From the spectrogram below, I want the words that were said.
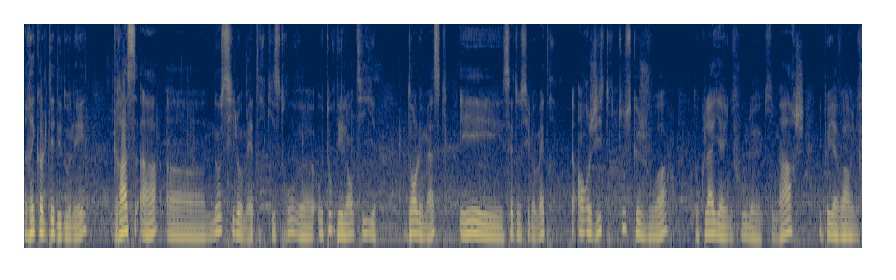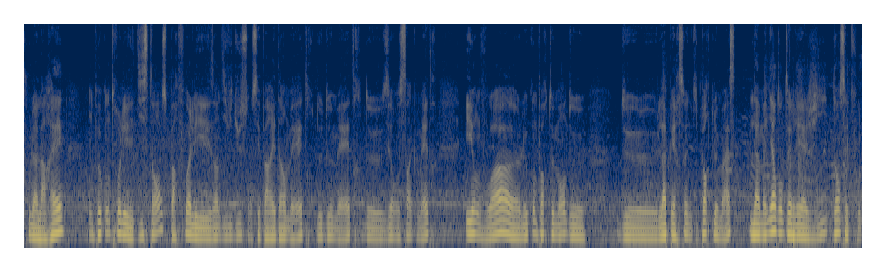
récolter des données grâce à un oscillomètre qui se trouve euh, autour des lentilles dans le masque. Et cet oscillomètre enregistre tout ce que je vois. Donc là, il y a une foule qui marche, il peut y avoir une foule à l'arrêt. On peut contrôler les distances. Parfois, les individus sont séparés d'un mètre, de deux mètres, de 0,5 mètres. Et on voit euh, le comportement de, de la personne qui porte le masque, la manière dont elle réagit dans cette foule.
